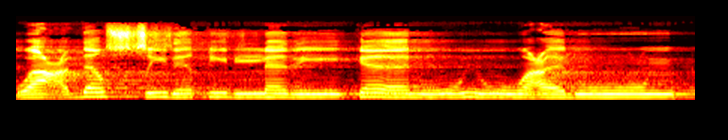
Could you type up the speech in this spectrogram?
وعد الصدق الذي كانوا يوعدون.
